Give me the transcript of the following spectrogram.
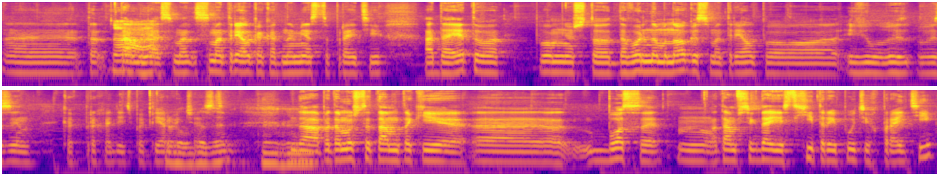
Э, там А-а-а. я см- смотрел, как одно место пройти. А до этого помню, что довольно много смотрел по Evil Within как проходить по первой части. Да, потому что там такие э, боссы, там всегда есть хитрый путь их пройти,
